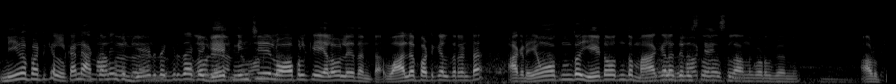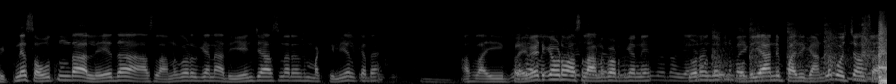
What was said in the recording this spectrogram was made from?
మేమే పట్టుకెళ్ళాలి కానీ అక్కడ నుంచి గేట్ దగ్గర దాకా గేట్ నుంచి లోపలికి ఎలవలేదంట. వాళ్ళే పట్టుకెళ్తారంట. అక్కడ ఏమవుతుందో ఏటవుతుందో మాకెలా తెలుస్తుంది అసలు అనకూడదు కానీ. ఆవిడ ఫిట్నెస్ అవుతుందా లేదా అసలు అనకూడదు కానీ అది ఏం చేస్తున్నారని మాకు తెలియాలి కదా. అసలు ఈ ప్రైవేట్కి ఇవ్వడం అసలు అనకూడదు కానీ చూడండి ఉదయాన్నే పది గంటలకు వచ్చాం. సార్.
